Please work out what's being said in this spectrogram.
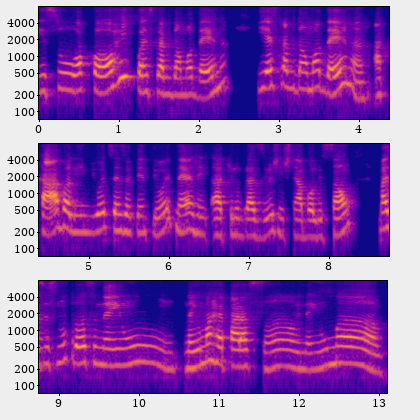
isso ocorre com a escravidão moderna e a escravidão moderna acaba ali em 1888, né? Gente, aqui no Brasil a gente tem a abolição, mas isso não trouxe nenhum, nenhuma reparação e nenhuma,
